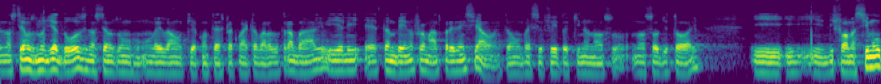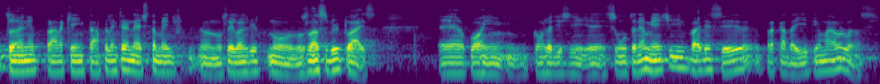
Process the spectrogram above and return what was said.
nós temos no dia 12, nós temos um, um leilão que acontece para a quarta vara do trabalho e ele é também no formato presencial. Então vai ser feito aqui no nosso, nosso auditório e, e, e de forma simultânea para quem está pela internet também, nos leilões, no, nos lances virtuais. É, ocorrem, como já disse, é, simultaneamente e vai vencer para cada item o maior lance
